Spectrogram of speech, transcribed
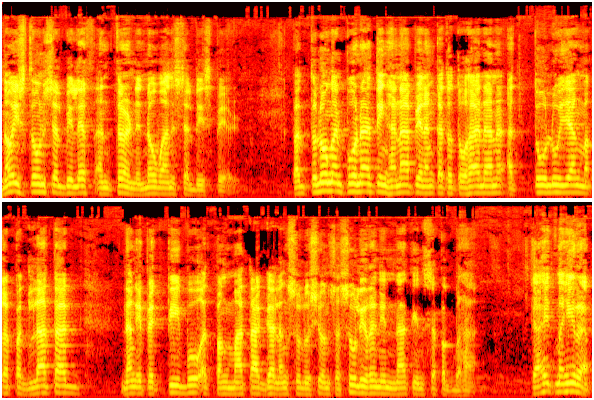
No stone shall be left unturned and no one shall be spared. Pagtulungan po nating hanapin ang katotohanan at tuluyang makapaglatag ng epektibo at pangmatagal ang solusyon sa suliranin natin sa pagbaha. Kahit mahirap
